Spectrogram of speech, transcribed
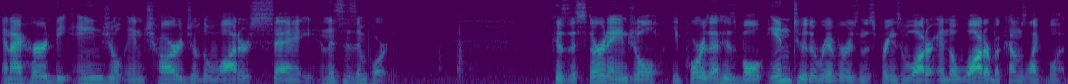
And I heard the angel in charge of the waters say, and this is important, because this third angel, he pours out his bowl into the rivers and the springs of water, and the water becomes like blood.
